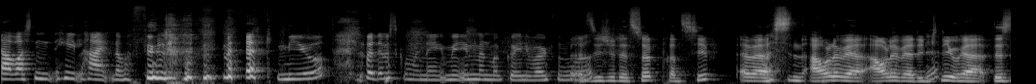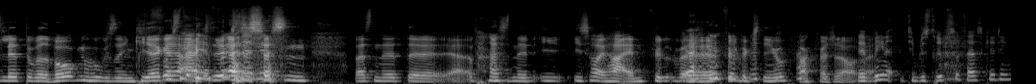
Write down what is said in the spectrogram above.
Der var sådan en helt hegn, der var fyldt med knive, for dem skulle man af med, inden man måtte gå ind i Jeg voksenområdet. synes jo, det er et sundt princip, at være sådan, aflevere, aflevere din Ja. kniv her. Det er sådan lidt, du ved, våbenhuset i en kirke. Fuldstændig. Altså fuldstændig. sådan, bare sådan et, øh, ja, bare sådan et i, ishøjhegn fyldt med, Ja. fyldt med knive. Fuck, hvor sjovt. Jeg mener, de blev stripset fast, de ikke?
